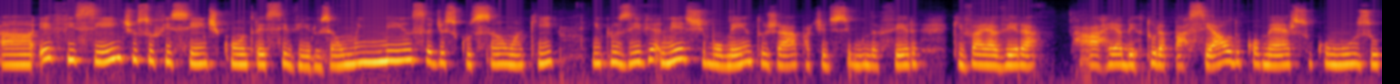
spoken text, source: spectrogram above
uh, eficiente o suficiente contra esse vírus. É uma imensa discussão aqui, inclusive neste momento, já a partir de segunda-feira, que vai haver a a reabertura parcial do comércio com uso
